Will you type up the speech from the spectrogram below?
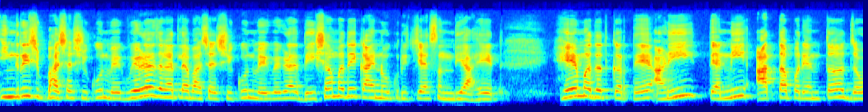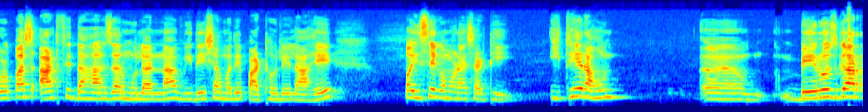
इंग्लिश भाषा शिकून वेगवेगळ्या जगातल्या भाषा शिकून वेगवेगळ्या देशामध्ये काय नोकरीच्या संधी आहेत हे मदत करते. आणि त्यांनी आत्तापर्यंत जवळपास आठ ते दहा हजार मुलांना विदेशामध्ये पाठवलेलं आहे. पैसे कमवण्यासाठी. इथे राहून बेरोजगार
